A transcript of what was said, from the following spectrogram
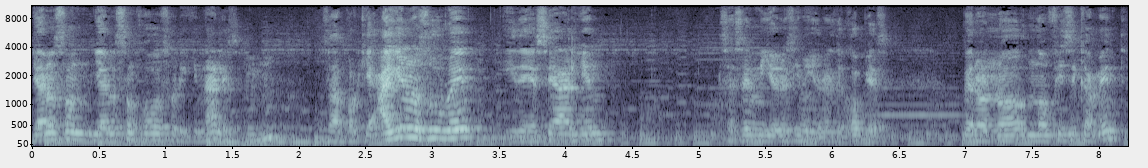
ya no son, ya no son juegos originales, o sea, porque alguien lo sube y de ese alguien se hacen millones y millones de copias, pero no, no físicamente,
